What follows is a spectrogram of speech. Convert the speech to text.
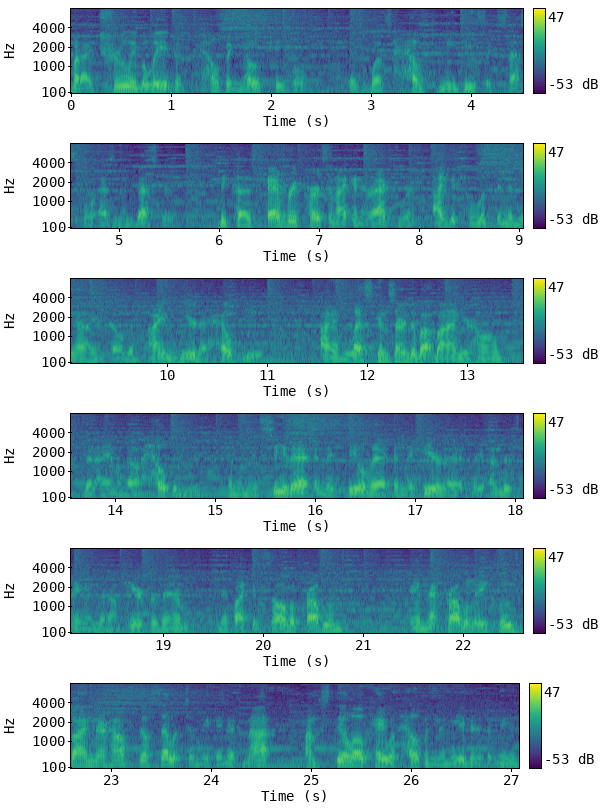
but I truly believe that helping those people is what's helped me be successful as an investor because every person I interact with, I get to look them in the eye and tell them, I am here to help you. I am less concerned about buying your home than I am about helping you. And when they see that and they feel that and they hear that, they understand that I'm here for them. And if I can solve a problem and that problem includes buying their house, they'll sell it to me. And if not, I'm still okay with helping them, even if it means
